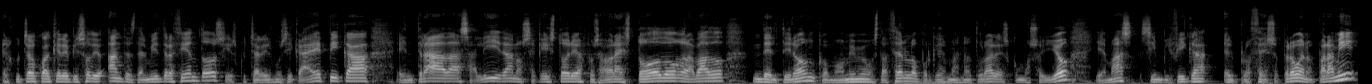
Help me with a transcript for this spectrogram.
escuchad cualquier episodio antes del 1300 y escucharéis música épica, entrada, salida, no sé qué historias, pues ahora es todo grabado del tirón, como a mí me gusta hacerlo, porque es más natural, es como soy yo y además simplifica el proceso. Pero bueno, para mí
